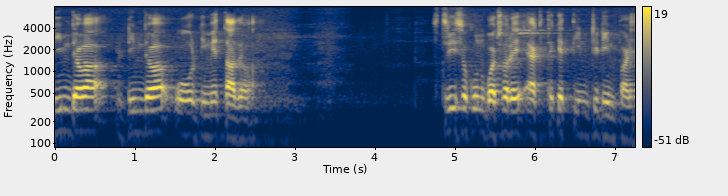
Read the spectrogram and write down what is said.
ডিম দেওয়া ডিম দেওয়া ও ডিমে তা দেওয়া। স্ত্রী শকুন বছরে এক থেকে তিনটি ডিম পাড়ে।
